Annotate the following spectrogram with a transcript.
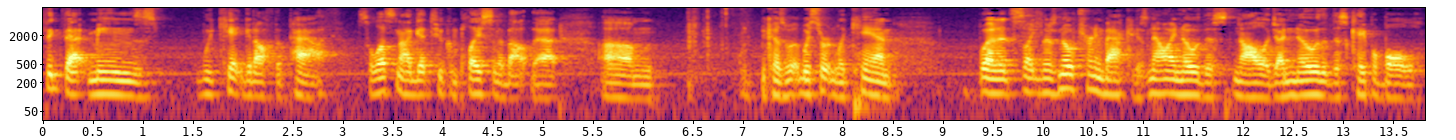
think that means we can't get off the path. So let's not get too complacent about that, um, because we certainly can. But it's like there's no turning back because now I know this knowledge. I know that this capable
